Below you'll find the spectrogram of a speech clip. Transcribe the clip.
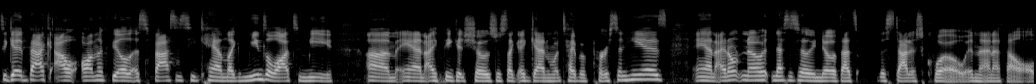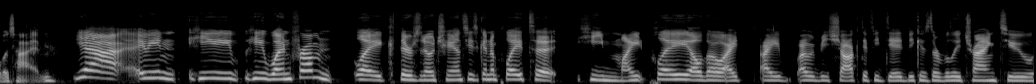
to get back out on the field as fast as he can like means a lot to me. Um, and I think it shows just like again what type of person he is and I don't know necessarily know if that's the status quo in the NFL all the time. Yeah I mean he he went from like there's no chance he's going to play to he might play, although I, I I would be shocked if he did because they're really trying to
